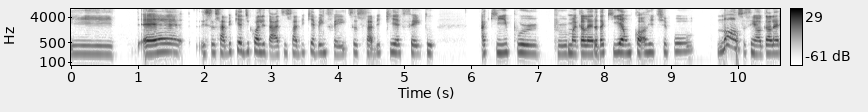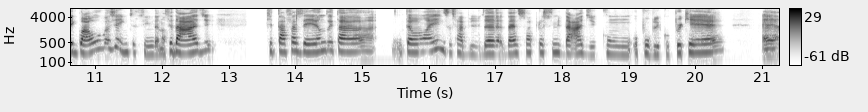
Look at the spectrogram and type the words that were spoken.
E é, e você sabe que é de qualidade, você sabe que é bem feito, você sabe que é feito aqui por, por uma galera daqui, é um corre tipo, nossa, assim, ó, a galera igual a gente, assim, da nossa idade, que tá fazendo e tá. Então é isso, sabe? Da- dessa proximidade com o público, porque é, é,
